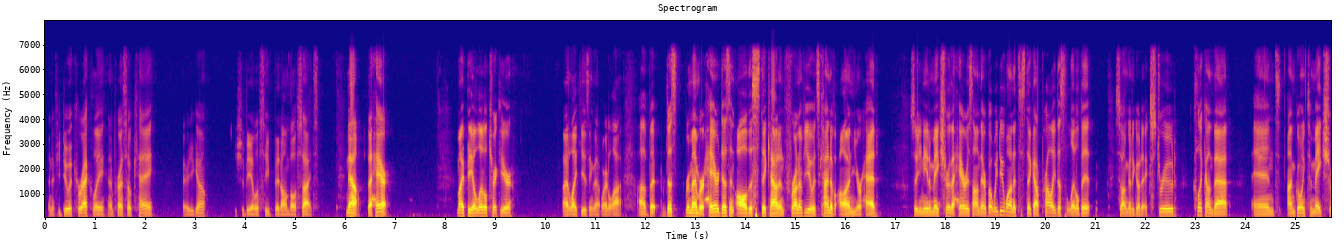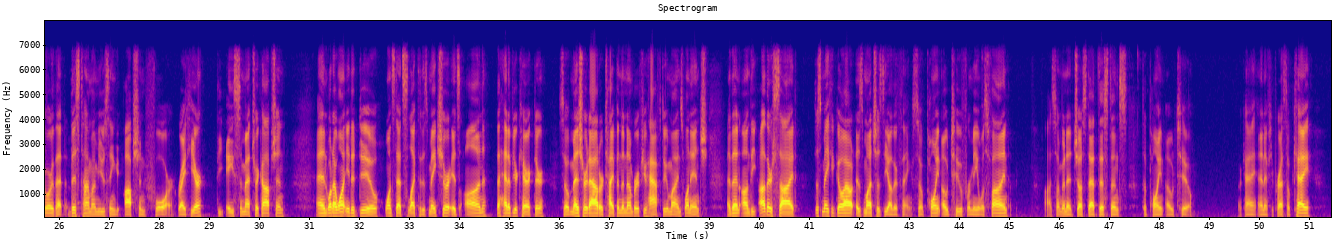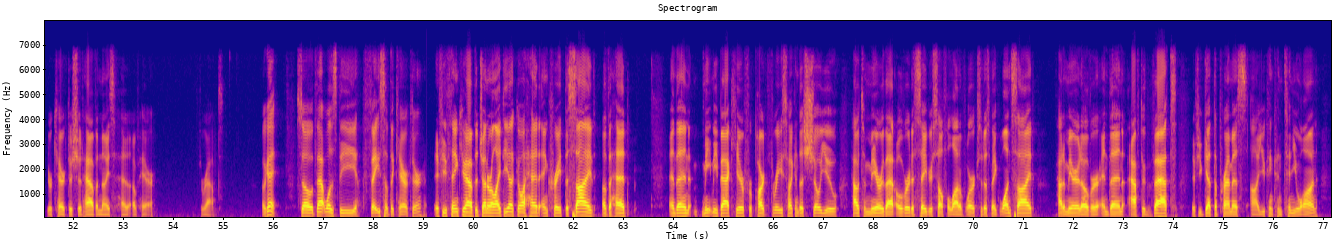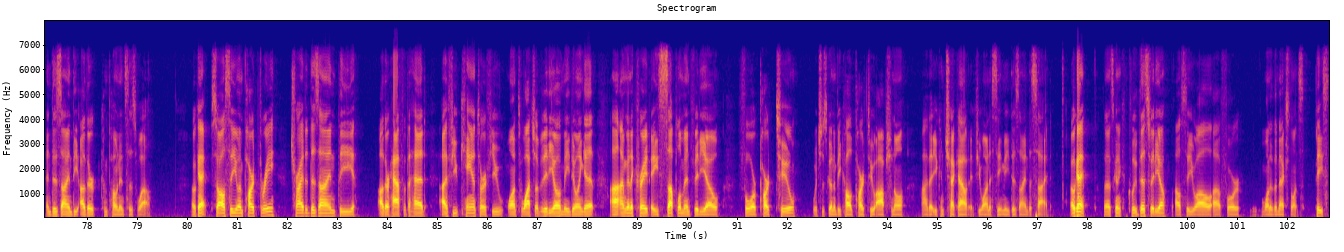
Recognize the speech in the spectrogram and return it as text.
and if you do it correctly and press OK, there you go. You should be able to see it on both sides. Now, the hair might be a little trickier. I like using that word a lot. Uh, but just remember, hair doesn't all just stick out in front of you. It's kind of on your head. So you need to make sure the hair is on there. But we do want it to stick out probably just a little bit. So I'm going to go to extrude, click on that, and I'm going to make sure that this time I'm using option 4 right here, the asymmetric option. And what I want you to do, once that's selected, is make sure it's on the head of your character. So measure it out or type in the number if you have to. Mine's one inch. And then on the other side, just make it go out as much as the other thing. So 0.02 for me was fine. Uh, so I'm going to adjust that distance to 0.02. Okay, and if you press OK, your character should have a nice head of hair throughout. Okay, so that was the face of the character. If you think you have the general idea, go ahead and create the side of the head and then meet me back here for part three so I can just show you how to mirror that over to save yourself a lot of work. So just make one side, how to mirror it over, and then after that, if you get the premise, uh, you can continue on and design the other components as well. Okay, so I'll see you in part three. Try to design the other half of the head. Uh, if you can't or if you want to watch a video of me doing it, uh, I'm going to create a supplement video for part two, which is going to be called part two optional uh, that you can check out if you want to see me design the side. Okay, so that's going to conclude this video. I'll see you all uh, for one of the next ones. Peace.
